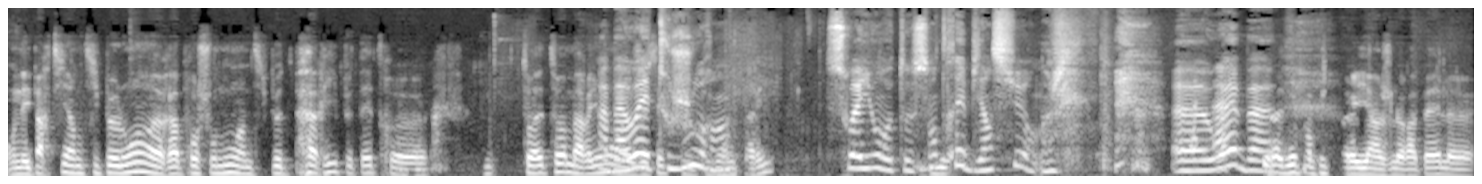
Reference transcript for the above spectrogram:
on est parti un petit peu loin. Rapprochons-nous un petit peu de Paris, peut-être. toi, toi, Marion. Ah bah ouais, toujours, hein. Paris. Soyons autocentrés, bien sûr. Euh, ouais, bah. Campus Paris, hein, je le rappelle. euh,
